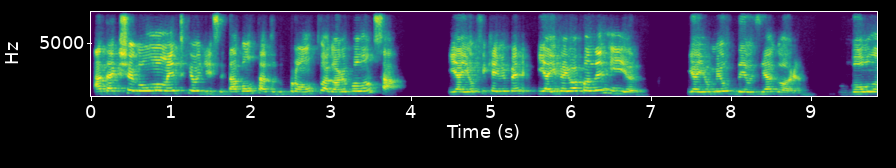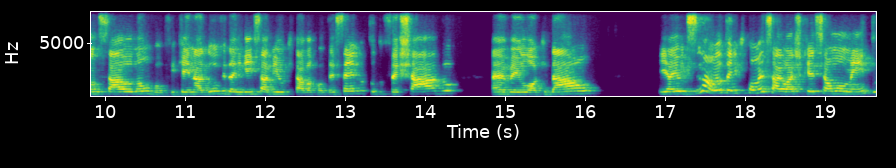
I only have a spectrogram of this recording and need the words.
Até que chegou um momento que eu disse: tá bom, tá tudo pronto, agora eu vou lançar. E aí eu fiquei per... e aí veio a pandemia. E aí eu, meu Deus, e agora? Vou lançar ou não vou? Fiquei na dúvida, ninguém sabia o que estava acontecendo, tudo fechado, é, veio o lockdown. E aí eu disse: não, eu tenho que começar, eu acho que esse é o momento.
